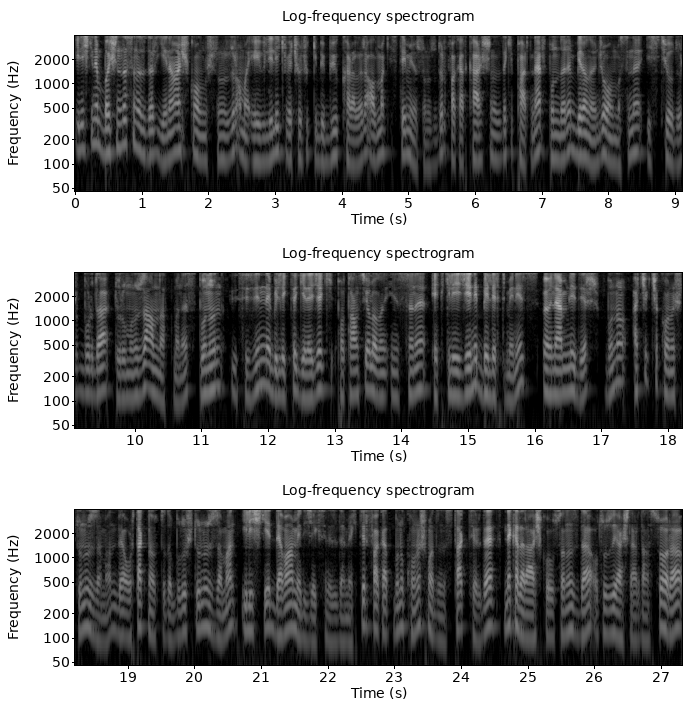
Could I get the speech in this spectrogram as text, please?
İlişkinin başındasınızdır, yeni aşık olmuşsunuzdur ama evlilik ve çocuk gibi büyük kararları almak istemiyorsunuzdur. Fakat karşınızdaki partner bunların bir an önce olmasını istiyordur. Burada durumunuzu anlatmanız, bunun sizinle birlikte gelecek potansiyel olan insanı etkileyeceğini belirtmeniz önemlidir. Bunu açıkça konuştuğunuz zaman ve ortak noktada buluştuğunuz zaman ilişkiye devam edeceksiniz demektir. Fakat bunu konuşmadığınız takdirde ne kadar aşık olsanız da 30'lu yaşlardan sonra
